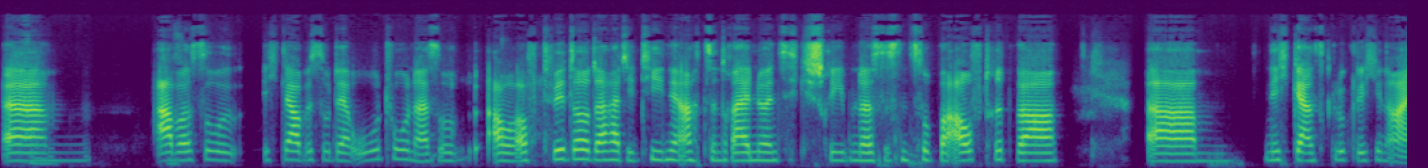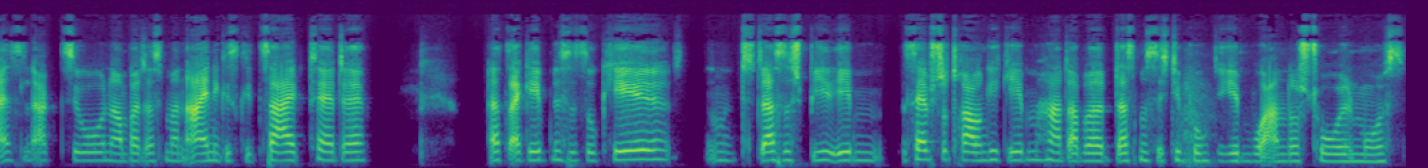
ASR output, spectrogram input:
ähm, aber so, ich glaube, so der O-Ton, also auch auf Twitter, da hat die Tine 1893 geschrieben, dass es ein super Auftritt war. Ähm, nicht ganz glücklich in Einzelaktionen, aber dass man einiges gezeigt hätte. Das Ergebnis ist okay und dass das Spiel eben Selbstvertrauen gegeben hat, aber dass man sich die Punkte eben woanders holen muss.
